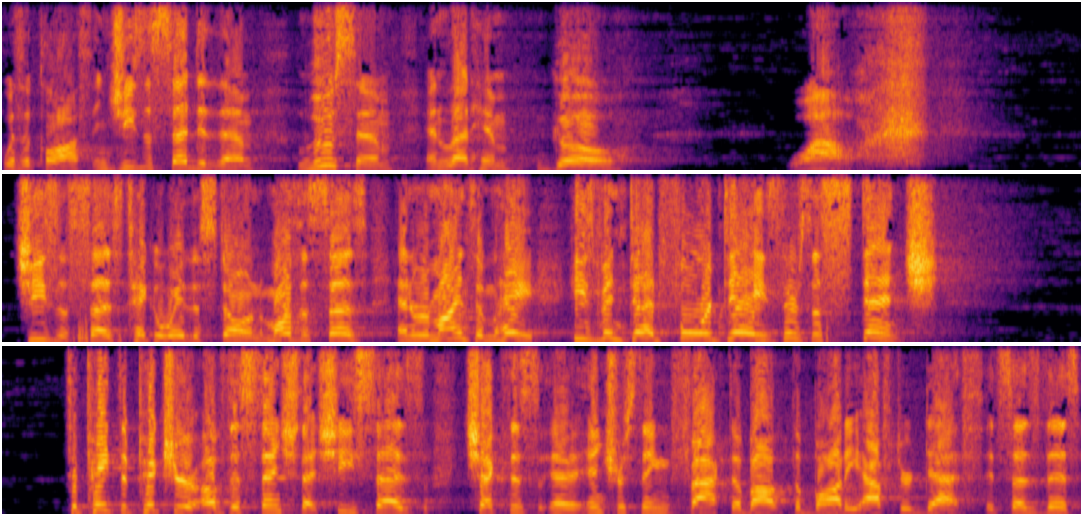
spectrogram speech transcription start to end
with a cloth. And Jesus said to them, Loose him and let him go. Wow. Jesus says, Take away the stone. Martha says and reminds him, Hey, he's been dead four days. There's a stench. To paint the picture of the stench that she says, check this uh, interesting fact about the body after death. It says this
